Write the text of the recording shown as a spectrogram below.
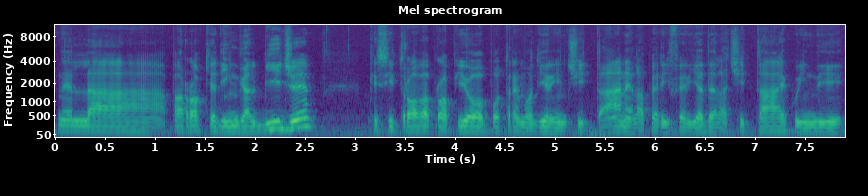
nella parrocchia di Ingalbige, che si trova proprio, potremmo dire, in città, nella periferia della città e quindi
